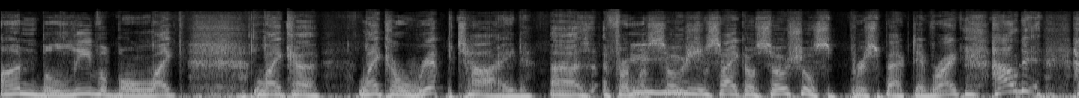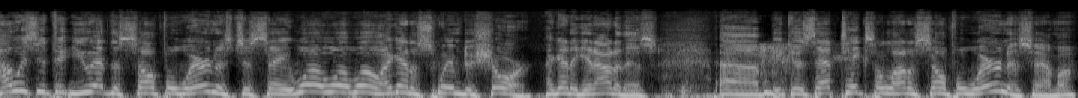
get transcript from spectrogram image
unbelievable, like, like a, like a riptide uh, from a social, mm-hmm. psychosocial perspective, right? How did, how is it that you had the self awareness to say, whoa, whoa, whoa, I got to swim to shore. I got to get out of this. Uh, because that takes a lot of self awareness, Emma.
